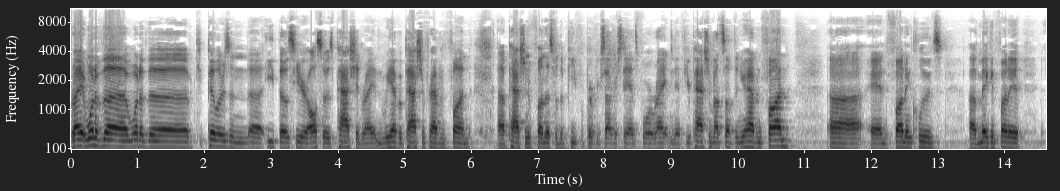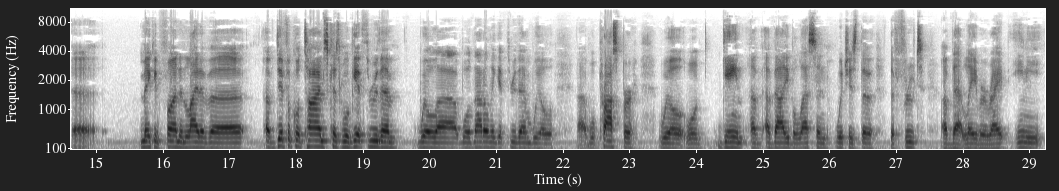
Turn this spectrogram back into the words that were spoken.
right one of the one of the pillars and uh, ethos here also is passion right and we have a passion for having fun uh, passion and fun that's what the p for perfect soccer stands for right and if you're passionate about something you're having fun uh, and fun includes uh, making fun of uh, making fun in light of uh, of difficult times because we'll get through them. We'll uh, we'll not only get through them, we'll we'll prosper. We'll we'll gain a, a, valuable lesson, which is the the fruit of that labor. Right? Any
